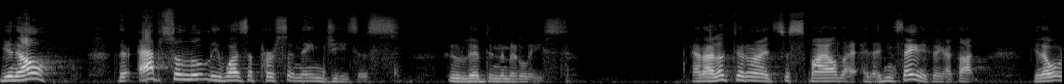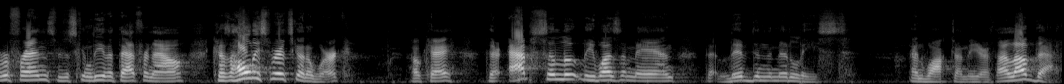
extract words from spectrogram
You know, there absolutely was a person named Jesus who lived in the Middle East. And I looked at her and I just smiled. I, didn't say anything. I thought, you know what, we're friends. We're just going to leave it at that for now because the Holy Spirit's going to work. Okay? There absolutely was a man that lived in the Middle East and walked on the earth. I love that.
